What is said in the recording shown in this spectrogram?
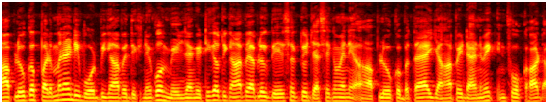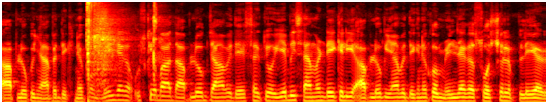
आप लोगों का परमानेंट रिवॉर्ड भी यहाँ पे दिखने को मिल जाएँगे ठीक है तो यहाँ पे आप लोग देख सकते हो जैसे कि मैंने आप लोगों को बताया यहाँ पे डायनेमिक इन्फो कार्ड आप लोग को यहाँ पे दिखने को मिल जाएगा उसके बाद आप लोग जहाँ पे देख सकते हो ये भी सेवन डे के लिए आप लोग यहाँ पे देखने को मिल जाएगा सोशल प्लेयर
